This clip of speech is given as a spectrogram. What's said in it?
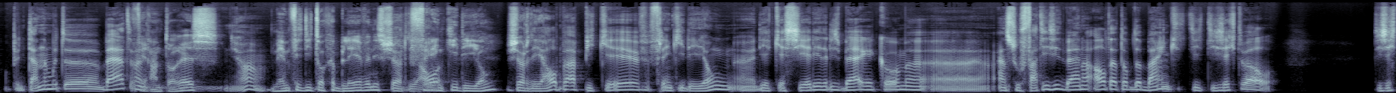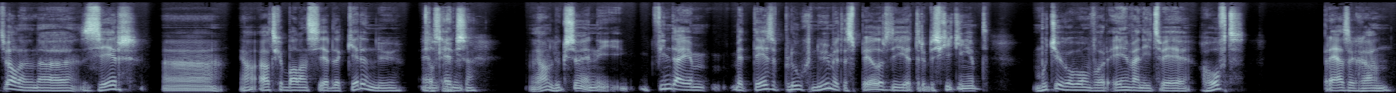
op hun tanden moeten bijten. Ferran Torres, Ja, Memphis die toch gebleven is, Jordi. Frenkie de Jong. Jordi Alba, Piqué, Frenkie de Jong, eh, die Kessier die er is bijgekomen. eh en zit bijna altijd op de bank. Die, die zegt wel... Die zegt wel een eh, zeer ja, uitgebalanceerde kern nu. En, Dat is en- luxe. ja, luxe. En ik vind dat je met deze ploeg nu, met de spelers die je ter beschikking hebt, moet je gewoon voor één van die twee hoofdprijzen gaan.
